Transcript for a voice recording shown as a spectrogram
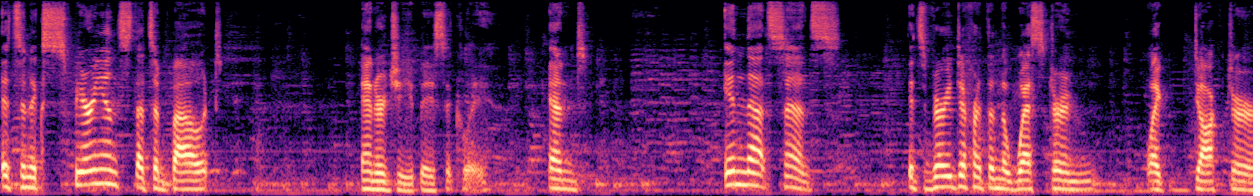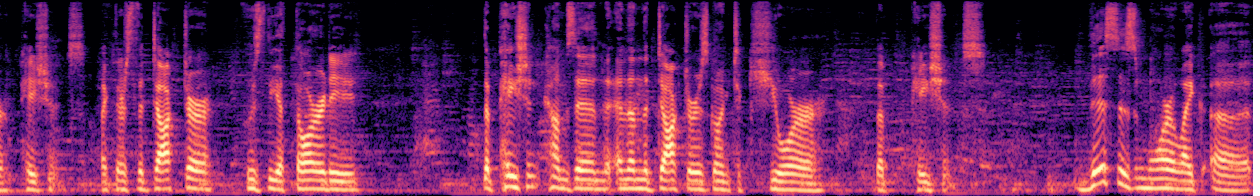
it's an experience that's about energy basically. And in that sense it's very different than the western like doctor patient like there's the doctor who's the authority. The patient comes in and then the doctor is going to cure the patient this is more like a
